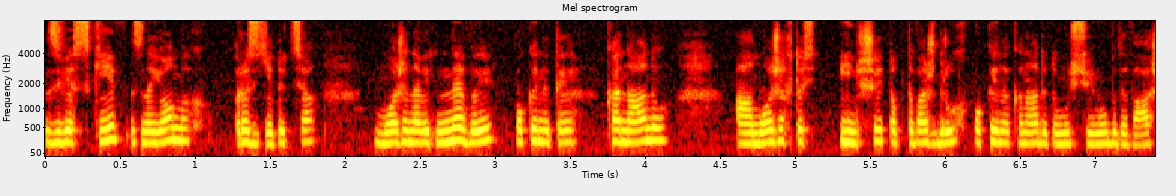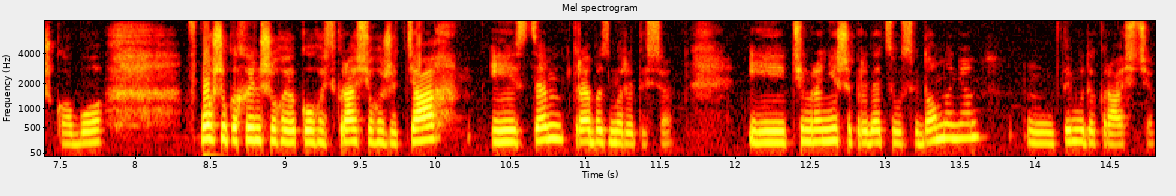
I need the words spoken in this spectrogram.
зв'язків, знайомих роз'їдуться. Може, навіть не ви покинете Канаду, а може хтось інший, тобто ваш друг покине Канаду, тому що йому буде важко, або в пошуках іншого якогось кращого життя. І з цим треба змиритися. І чим раніше прийде це усвідомлення, тим буде краще.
